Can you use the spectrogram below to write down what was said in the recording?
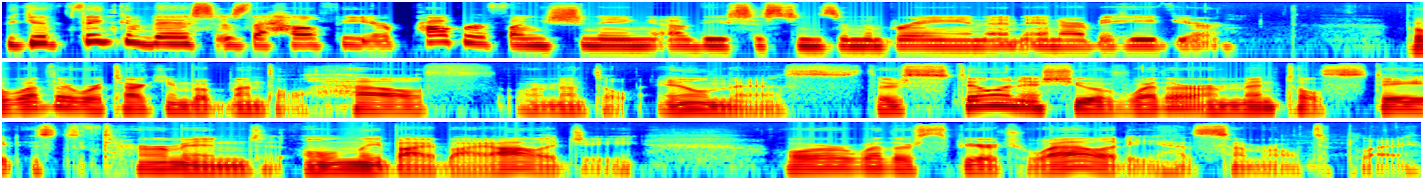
We could think of this as the healthy or proper functioning of these systems in the brain and in our behavior. But whether we're talking about mental health or mental illness, there's still an issue of whether our mental state is determined only by biology or whether spirituality has some role to play.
